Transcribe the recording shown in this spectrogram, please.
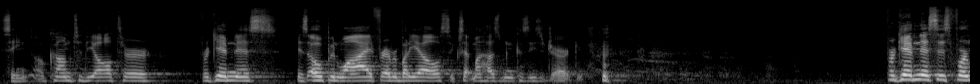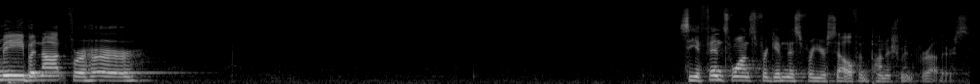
saying, Oh, come to the altar. Forgiveness is open wide for everybody else except my husband because he's a jerk. Forgiveness is for me, but not for her. See, offense wants forgiveness for yourself and punishment for others.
